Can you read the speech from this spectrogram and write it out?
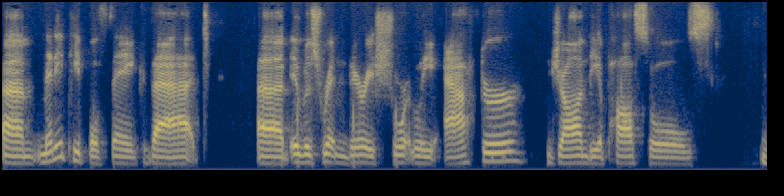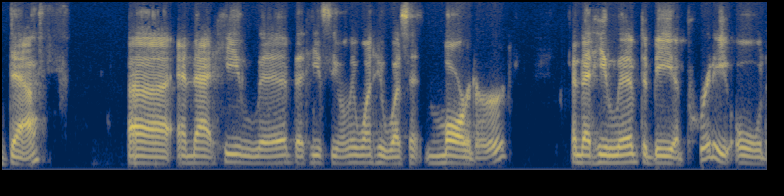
um, many people think that uh, it was written very shortly after John the Apostle's death, uh, and that he lived, that he's the only one who wasn't martyred, and that he lived to be a pretty old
